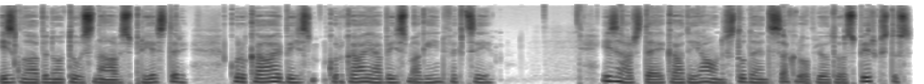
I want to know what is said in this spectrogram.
Izglāba no tuvas nāves priesteri, kuru, kāja bija, kuru kājā bija smaga infekcija. Izārstēja kāda jauna studenta sakropļotos pirkstus,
